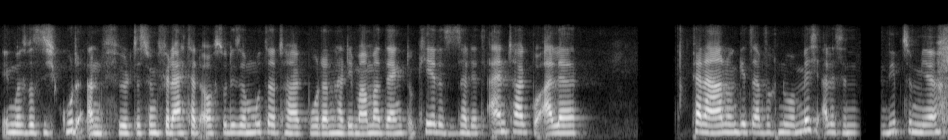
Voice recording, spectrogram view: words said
irgendwas, was sich gut anfühlt. Deswegen vielleicht halt auch so dieser Muttertag, wo dann halt die Mama denkt, okay, das ist halt jetzt ein Tag, wo alle, keine Ahnung, geht es einfach nur um mich, alle sind lieb zu mir.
